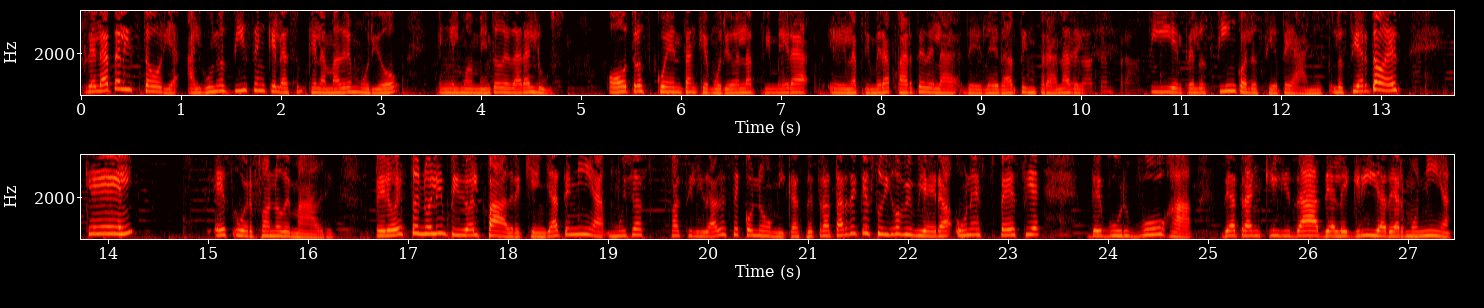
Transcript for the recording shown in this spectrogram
Relata la historia. Algunos dicen que la, que la madre murió en el momento de dar a luz. Otros cuentan que murió en la primera, en la primera parte de la, de la edad temprana de, sí, entre los 5 a los 7 años. Lo cierto es que él es huérfano de madre. Pero esto no le impidió al padre, quien ya tenía muchas facilidades económicas, de tratar de que su hijo viviera una especie de burbuja, de tranquilidad, de alegría, de armonía.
